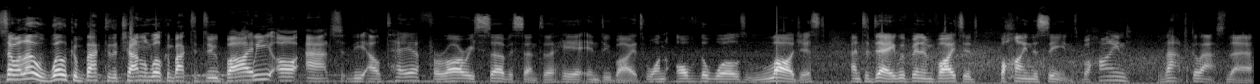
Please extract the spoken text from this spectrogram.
So hello, welcome back to the channel, welcome back to Dubai. We are at the Al Tayer Ferrari Service Center here in Dubai. It's one of the world's largest and today we've been invited behind the scenes. Behind that glass there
